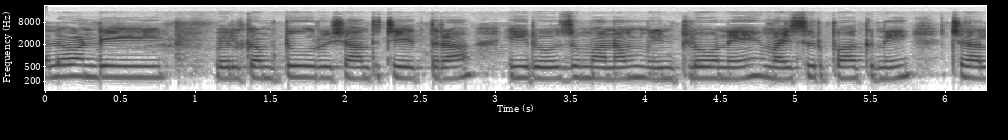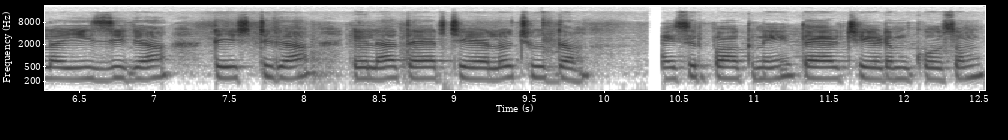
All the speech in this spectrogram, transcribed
హలో అండి. Welcome to Rushanth Chetra. ఈరోజు మనం ఇంట్లోనే మైసూర్ పాక్ని చాలా ఈజీగా టేస్ట్గా ఎలా తయారు చేయాలో చూద్దాం. మైసూర్ పాక్ని తయారు చేయడం కోసం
